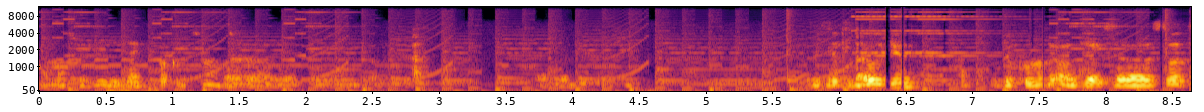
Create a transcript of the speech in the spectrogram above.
normalement ce jeu il lag pas comme ça. hein. Ouais, ouais, ouais, c'est- Mais ça, On a aux yeux de quoi? Ouais, on dirait que ça saute.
